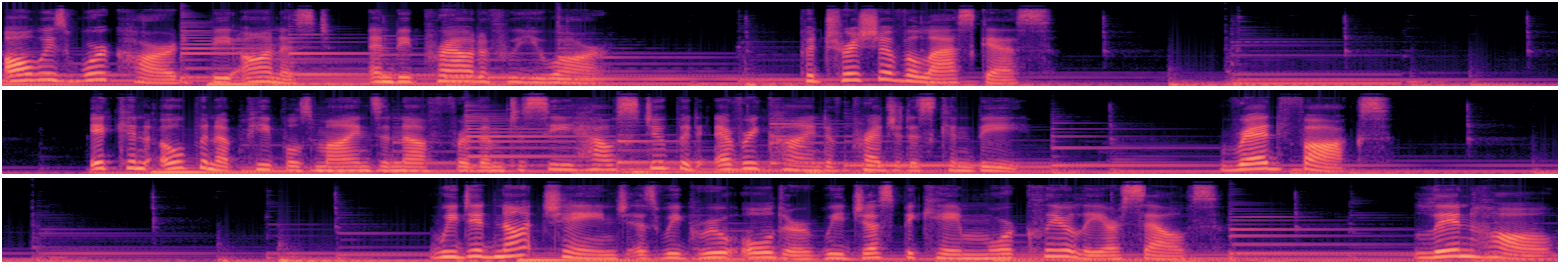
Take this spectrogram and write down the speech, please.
Always work hard, be honest, and be proud of who you are. Patricia Velasquez. It can open up people's minds enough for them to see how stupid every kind of prejudice can be. Redd Foxx. We did not change as we grew older, we just became more clearly ourselves. Lynn Hall.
